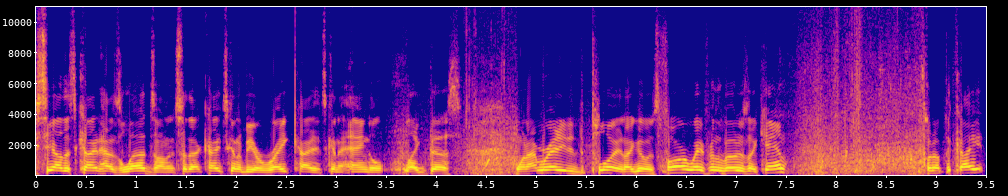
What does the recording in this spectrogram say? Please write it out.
see how this kite has leads on it, so that kite's gonna be a right kite. It's gonna angle like this. When I'm ready to deploy it, I go as far away from the boat as I can, put up the kite,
